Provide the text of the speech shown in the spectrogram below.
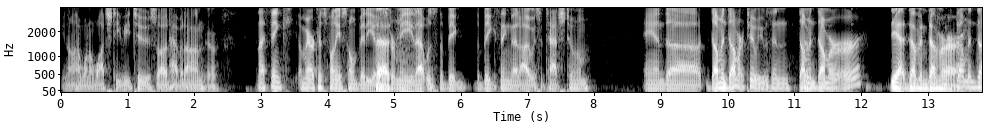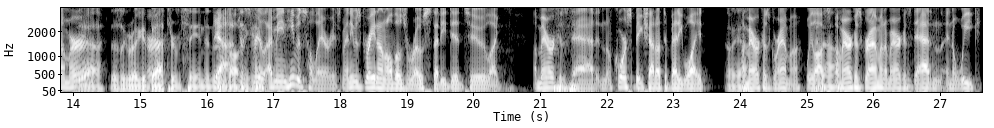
you know, I want to watch TV too, so I would have it on. Yeah. And I think America's Funniest Home Videos for me that was the big the big thing that I was attached to him. And uh, Dumb and Dumber too. He was in Dumb and Dumber. Yeah, Dumb and Dumber. Dumb and Dumber. Yeah, there's a really good bathroom scene in Yeah, involving just him. really. I mean, he was hilarious, man. He was great on all those roasts that he did too, like America's Dad, and of course, big shout out to Betty White, Oh yeah, America's Grandma. We lost. America's Grandma and America's Dad in, in a week.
